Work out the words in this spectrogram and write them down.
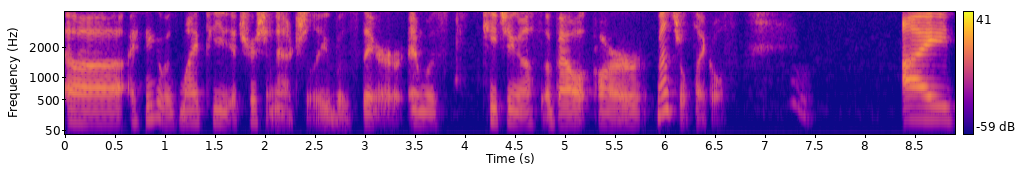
uh, I think it was my pediatrician actually was there and was teaching us about our menstrual cycles. I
